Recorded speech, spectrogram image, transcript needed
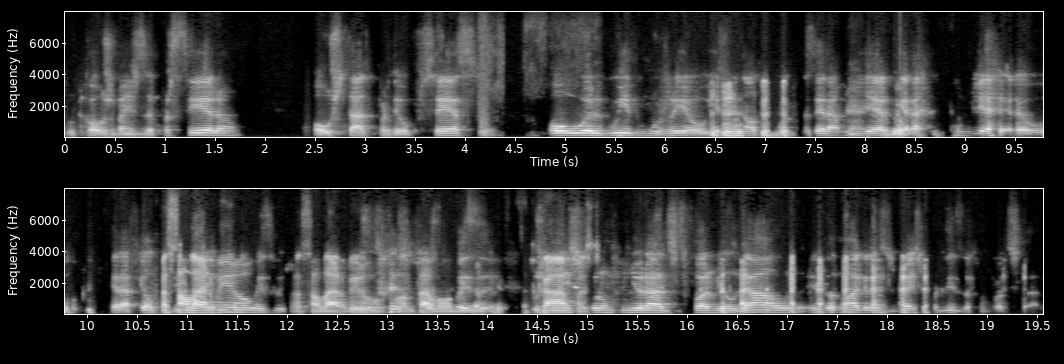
Porque ou os bens desapareceram, ou o Estado perdeu o processo, ou o arguído morreu e afinal de contas era a mulher que era a mulher era, o, era a fiel A sala ardeu, a sala ardeu, onde estavam depois, os capas. bens foram penhorados de forma ilegal, então não há grandes bens perdidos a favor do Estado.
